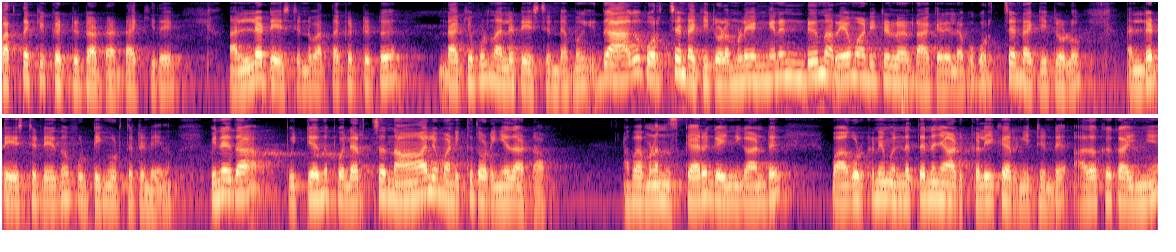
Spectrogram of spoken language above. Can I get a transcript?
ബത്തക്കൊക്കെ ഇട്ടിട്ടാണ് ഉണ്ടാക്കിയത്. നല്ല ടേസ്റ്റ് ഉണ്ട്. ബത്തൊക്കെ ഇട്ടിട്ട് ഉണ്ടാക്കിയപ്പോൾ നല്ല ടേസ്റ്റ് ഉണ്ട്. അപ്പോൾ ഇത് ആകെ കുറച്ച് ഉണ്ടാക്കിയിട്ടുള്ളൂ. നമ്മൾ എങ്ങനെ ഉണ്ട് എന്ന് അറിയാൻ വേണ്ടിയിട്ടുള്ള ഉണ്ടാക്കലല്ല. അപ്പോൾ കുറച്ച് ഉണ്ടാക്കിയിട്ടുള്ളൂ. നല്ല ടേസ്റ്റ് ഉണ്ടായിരുന്നു. ഫുഡിങ് കൊടുത്തിട്ടുണ്ടായിരുന്നു. പിന്നെ ഇതാ പുറ്റേന്ന് പുലർച്ചെ നാല് മണിക്ക് തുടങ്ങിയതാട്ടോ. അപ്പോൾ നമ്മളെ നിസ്കാരം കഴിഞ്ഞ് കാണ്ട് വാങ്ങ് കൊടുക്കണേ മുന്നേ തന്നെ ഞാൻ അടുക്കളയിലേക്ക് ഇറങ്ങിയിട്ടുണ്ട്. അതൊക്കെ കഴിഞ്ഞ്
